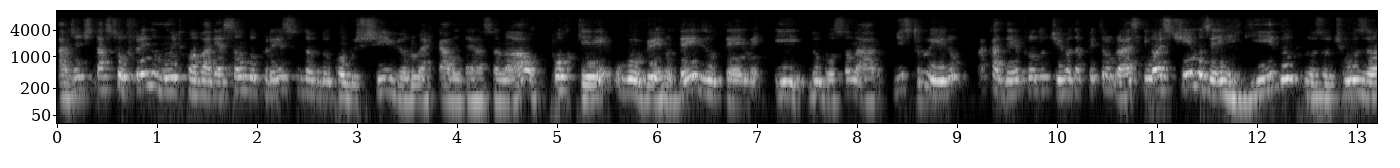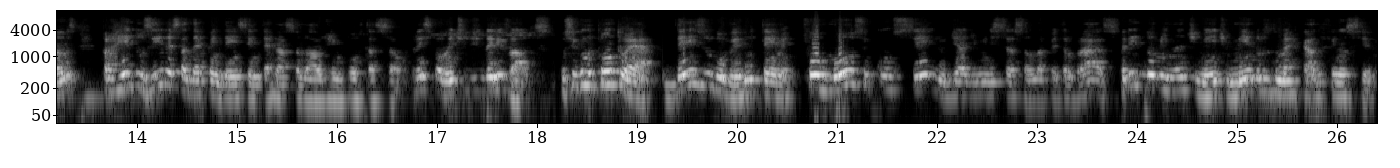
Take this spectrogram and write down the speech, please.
A gente está sofrendo muito com a variação do preço do combustível no mercado internacional, porque o governo, desde o Temer e do Bolsonaro, destruíram a cadeia produtiva da Petrobras, que nós tínhamos erguido nos últimos anos para reduzir essa dependência internacional de importação, principalmente de derivados. O segundo ponto é, desde o governo Temer, formou-se o Conselho de Administração da Petrobras, predominantemente membros do mercado financeiro.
